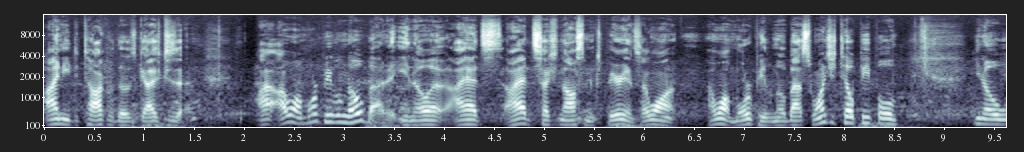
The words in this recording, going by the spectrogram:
I need to talk with those guys because I, I want more people to know about it you know I, had I had such an awesome experience I want I want more people to know about it so why don't you tell people you know,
